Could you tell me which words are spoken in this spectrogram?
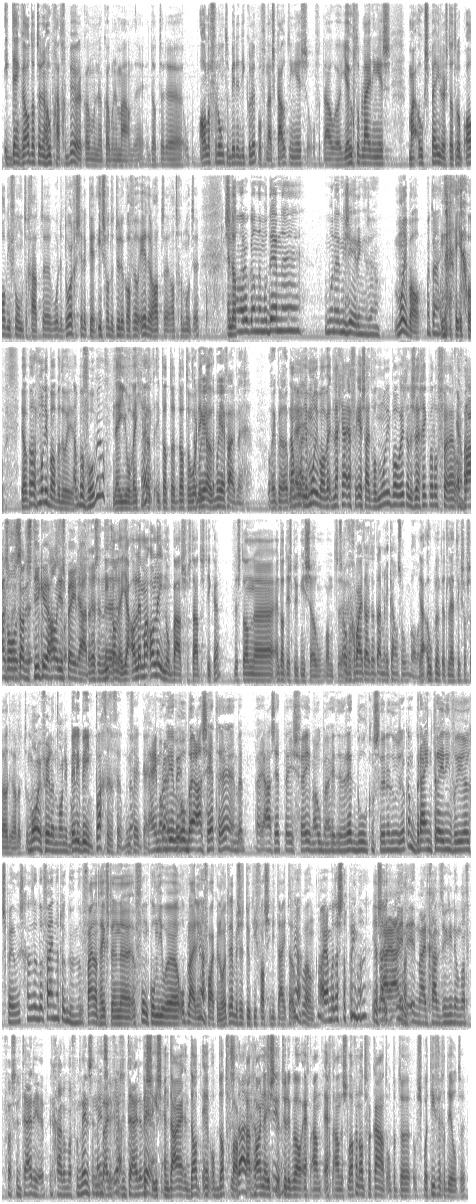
ik denk wel dat er een hoop gaat gebeuren de komende, komende maanden. Dat er uh, op alle fronten binnen die club, of het nou scouting is, of het nou uh, jeugdopleiding is, maar ook spelers, dat er op al die fronten gaat uh, worden doorgeselecteerd. Iets wat natuurlijk al veel eerder had, had gemoeten. Ze en dat... er ook aan de moderne modernisering en zo. Molybal? Martijn? Nee, joh. Ja, molybal bedoel je? Ja, bijvoorbeeld? Nee, joh, weet je, dat, dat, dat, dat hoorde ik ook. Dat moet je even uitleggen. Of ik ben ook nou, je volleybal, leg jij even eerst uit wat volleybal is, en dan zeg ik wel of. Uh, ja, basis van statistieken haal je spelen. Ja, er is een. Niet uh, alleen, ja, alleen, maar alleen op basis van statistieken. Dus dan, uh, en dat is natuurlijk niet zo. Want, het is overgewaaid uit het Amerikaanse honkballen. Ja, Oakland Athletics of zo, die hadden toen. Mooie film, Moneyball. Billy Bean, prachtige film, moet je zeker kijken. Nee, maar meer bijvoorbeeld bij AZ, hè, en bij, bij AZ, PSV, maar ook bij de Red Bull-concernen doen ze ook een breintraining voor jeugdspelers. Gaan ze dat bij Feyenoord ook doen? Of? Feyenoord heeft een, uh, een fonkelnieuwe opleiding ja. in Varkenoord. Daar hebben ze natuurlijk die faciliteiten ook ja. gewoon. Nou ja, maar dat is toch prima? Ja, nou ja, prima. Het, maar het gaat natuurlijk niet om wat voor faciliteiten je hebt. Het gaat om wat voor mensen, mensen bij de faciliteiten werken. Precies, en daar, dat, op dat vlak gaat Harnees natuurlijk wel echt aan, echt aan de slag. Een advocaat op het, op sportieve gedeelte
